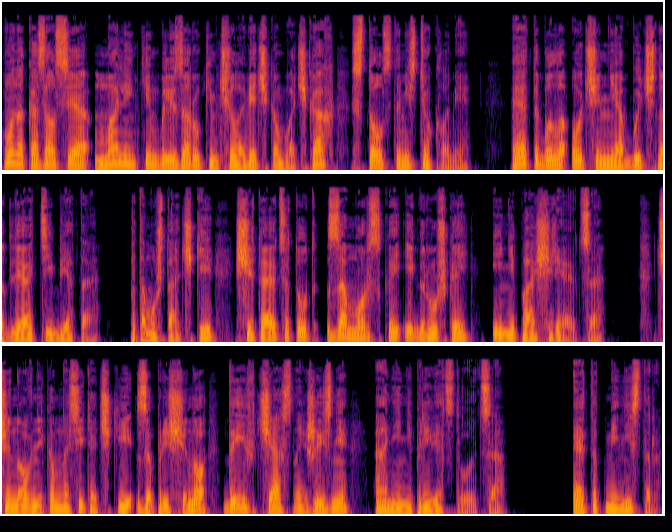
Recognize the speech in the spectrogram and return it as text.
Он оказался маленьким близоруким человечком в очках с толстыми стеклами. Это было очень необычно для Тибета, потому что очки считаются тут заморской игрушкой и не поощряются. Чиновникам носить очки запрещено, да и в частной жизни они не приветствуются. Этот министр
